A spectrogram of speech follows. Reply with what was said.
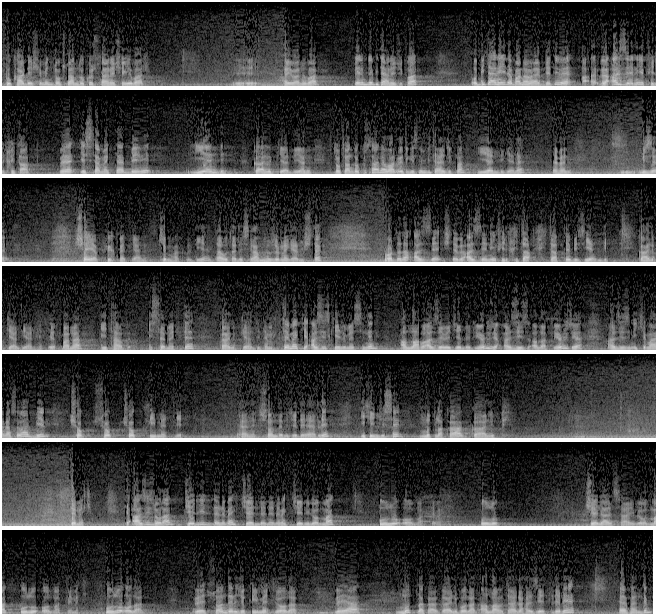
bu kardeşimin 99 tane şeyi var. E, hayvanı var. Benim de bir tanecik var. O bir taneyi de bana ver dedi ve ve azzeni fil hitap ve istemekte beni yendi. Galip geldi. Yani 99 tane var, ötekisinin bir tanecik var. Yendi gene. Efendim bize şey yap, hükmet yani kim haklı diye Davut Aleyhisselam'ın huzuruna gelmişler. Orada da azze, işte ve azzeni fil hitap. Hitapte bizi yendi. Galip geldi yani. E, bana hitap istemekte galip geldi demek. Demek ki aziz kelimesinin Allahu Azze ve Celle diyoruz ya, aziz Allah diyoruz ya, azizin iki manası var. Bir, çok çok çok kıymetli. Yani son derece değerli. İkincisi, mutlaka galip. demek. Ya, aziz olan celil ne demek? Celle ne demek? Celil olmak, ulu olmak demek. Ulu. Celal sahibi olmak, ulu olmak demek. Ulu olan ve son derece kıymetli olan veya mutlaka galip olan Allahu Teala Hazretleri efendim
